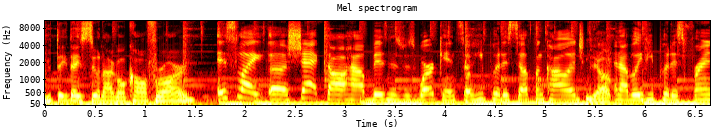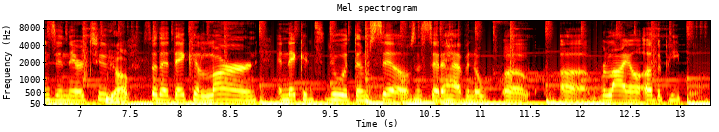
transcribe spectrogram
you think they still not gonna call Ferrari? It's like uh, Shaq thought how business was working, so he put himself in college, Yup. and I believe he put his friends in there too, Yup. so that they could learn and they could do it themselves instead of having to uh, uh, rely on other people.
